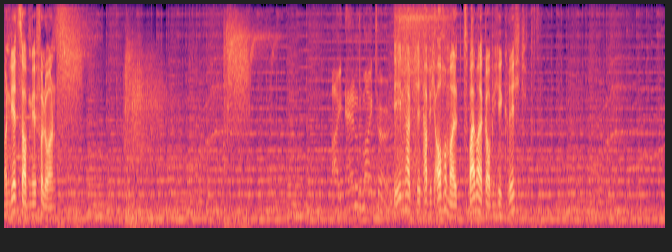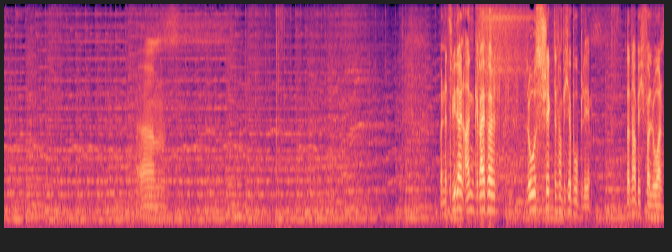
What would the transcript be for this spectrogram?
Und jetzt haben wir verloren. Den habe hab ich auch einmal, zweimal glaube ich, gekriegt. Ähm. Wenn jetzt wieder ein Angreifer losschickt, dann habe ich ein Problem. Dann habe ich verloren.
